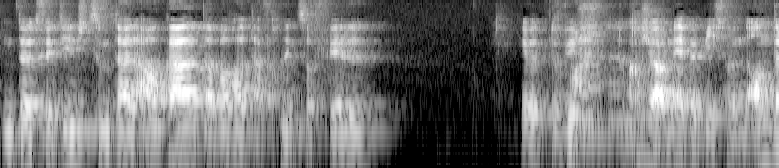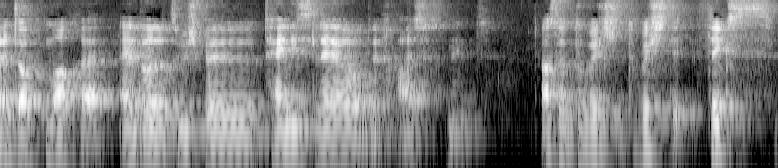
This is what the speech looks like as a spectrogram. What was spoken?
Und dort verdienst du zum Teil auch Geld, aber halt einfach nicht so viel. Ja, du, willst, meine- du kannst ja auch nebenbei so einen anderen Job machen. Eben, oder zum Beispiel Tennislehrer oder ich weiß es nicht. Also du, willst, du bist fix,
